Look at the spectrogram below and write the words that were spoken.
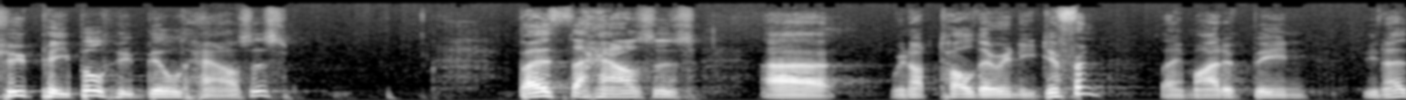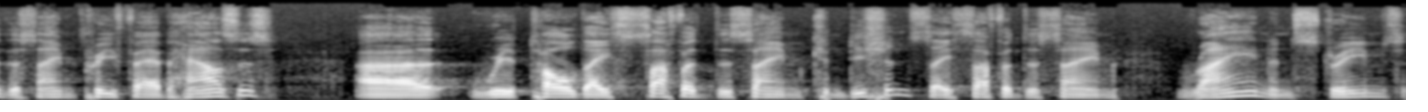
two people who build houses. Both the houses, uh, we're not told they're any different. They might have been, you know, the same prefab houses. Uh, we're told they suffered the same conditions. They suffered the same rain and streams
